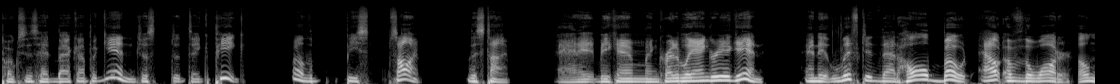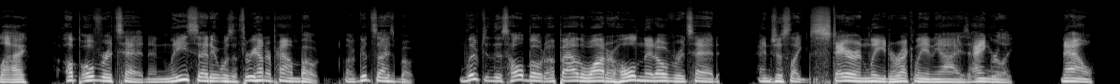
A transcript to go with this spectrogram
pokes his head back up again just to take a peek. Well, the beast saw him this time, and it became incredibly angry again, and it lifted that whole boat out of the water Oh my. up over its head. And Lee said it was a 300 pound boat, a good sized boat. Lifted this whole boat up out of the water, holding it over its head, and just like staring Lee directly in the eyes angrily. Now,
